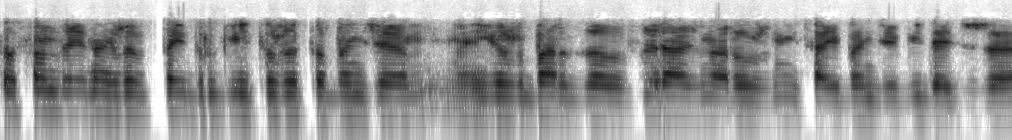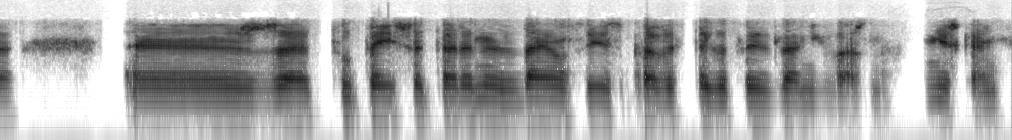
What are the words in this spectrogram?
to sądzę jednak, że w tej drugiej turze to będzie już bardzo wyraźna różnica i będzie widać, że E, że tutejsze tereny zdają sobie sprawę z tego, co jest dla nich ważne, mieszkańcy.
